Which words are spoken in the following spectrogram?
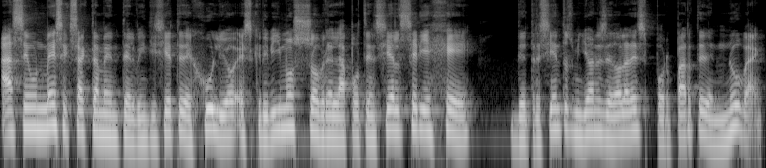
Hace un mes exactamente, el 27 de julio, escribimos sobre la potencial serie G de 300 millones de dólares por parte de Nubank.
